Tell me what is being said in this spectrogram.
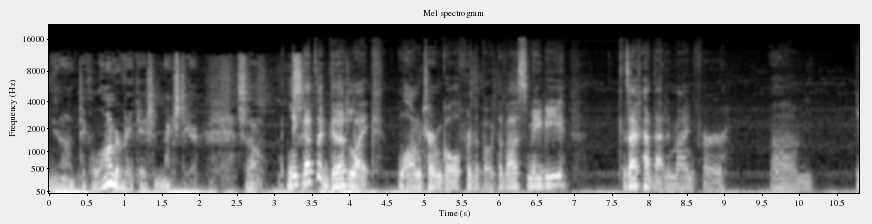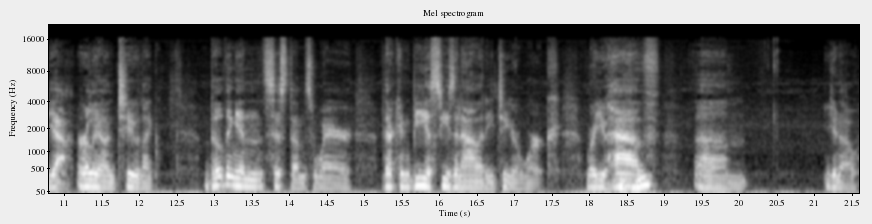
you know, and take a longer vacation next year. So I we'll think see. that's a good like long term goal for the both of us, maybe. Because I've had that in mind for um, yeah, early on too, like building in systems where there can be a seasonality to your work, where you have, mm-hmm. um, you know,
